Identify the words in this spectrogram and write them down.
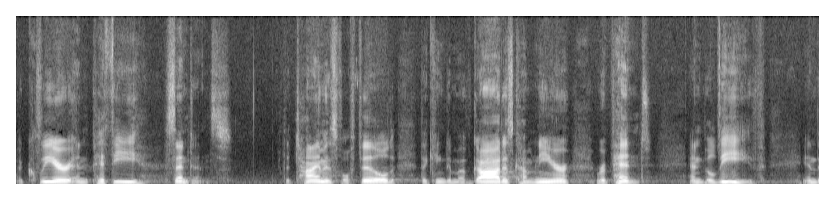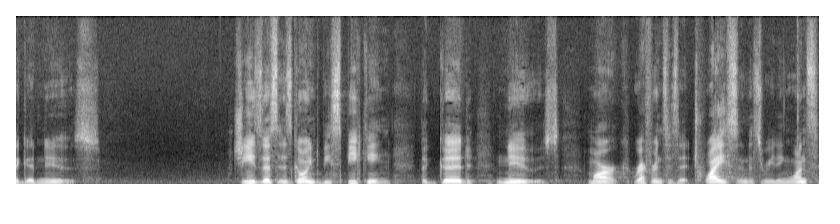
a clear and pithy sentence. The time is fulfilled, the kingdom of God has come near. Repent and believe in the good news. Jesus is going to be speaking the good news. Mark references it twice in this reading, once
